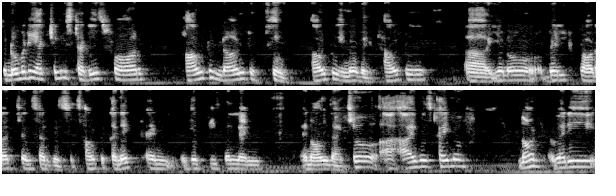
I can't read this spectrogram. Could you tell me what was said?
so nobody actually studies for how to learn to think how to innovate how to uh, you know build products and services how to connect and with people and and all that so I, I was kind of not very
